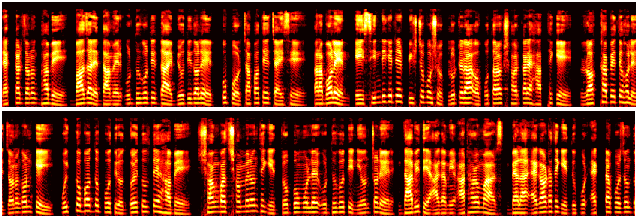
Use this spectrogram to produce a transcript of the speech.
ন্যাক্কারজনকভাবে বাজারে দামের ঊর্ধ্বগতির দায় বিরোধী দলের উপর চাপাতে চাইছে। তারা বলেন, এই সিন্ডিকেটের পৃষ্ঠপোষক লুটেরা ও প্রতারক সরকারের হাত থেকে রক্ষা পেতে হলে জনগণকেই ঐক্যবদ্ধ প্রতিরোধ গড়ে তুলতে হবে। সংবাদ সম্মেলন থেকে দ্রব্যমূল্যের ঊর্ধ্বগতি নিয়ন্ত্রণের দাবিতে আগামী আঠারো মার্চ বেলা এগারোটা থেকে দুপুর একটা পর্যন্ত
